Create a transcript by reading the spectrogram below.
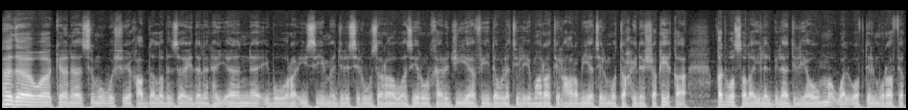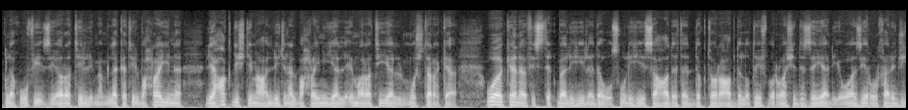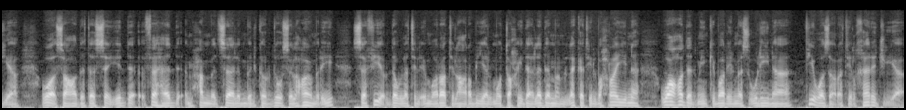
هذا وكان سمو الشيخ عبد الله بن زايد ال نهيان نائب رئيس مجلس الوزراء وزير الخارجية في دولة الإمارات العربية المتحدة الشقيقة. قد وصل إلى البلاد اليوم والوفد المرافق له في زيارة لمملكة البحرين لعقد اجتماع اللجنة البحرينية الإماراتية المشتركة. وكان في استقباله لدى وصوله سعادة الدكتور عبد اللطيف بن راشد الزياني وزير الخارجية وسعادة السيد فهد محمد سالم بن كردوس العامري سفير دولة الإمارات. الإمارات العربية المتحدة لدى مملكة البحرين وعدد من كبار المسؤولين في وزارة الخارجية.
